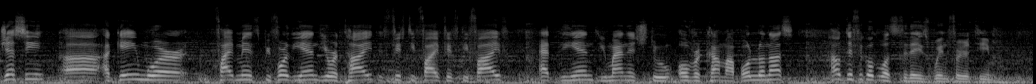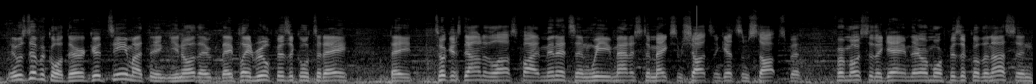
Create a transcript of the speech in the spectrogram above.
Jesse, uh, a game where five minutes before the end you were tied at 55-55. At the end, you managed to overcome Apollonas. How difficult was today's win for your team? It was difficult. They're a good team, I think. You know, they, they played real physical today. They took us down to the last five minutes, and we managed to make some shots and get some stops. But for most of the game, they were more physical than us, and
